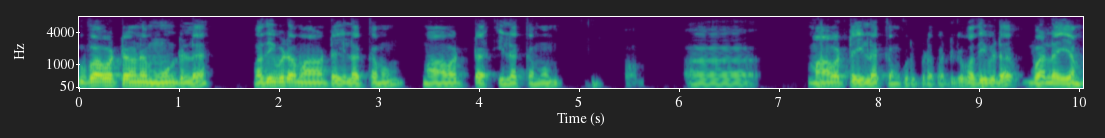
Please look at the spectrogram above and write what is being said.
உப அட்டவணை மூன்றுல வதிவிட மாவட்ட இலக்கமும் மாவட்ட இலக்கமும் மாவட்ட இலக்கம் குறிப்பிடப்பட்டிருக்கு. வதிவிட வலயம்.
